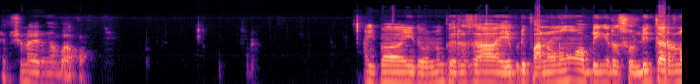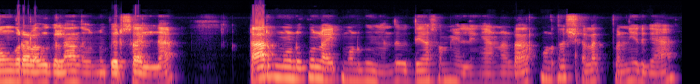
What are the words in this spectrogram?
ஆக்சுவலாக இருங்க பார்ப்போம். இப்போ இது ஒன்றும் பெருசாக எப்படி பண்ணணும் அப்படிங்கிறத சொல்லித்தரணுங்கிற அளவுக்கெல்லாம் அது ஒன்றும் பெருசாக இல்லை டார்க் மோடுக்கும், லைட் மோடுக்கும் எந்த வித்தியாசமே இல்லைங்க. நான் டார்க் மோடு தான் செலக்ட் பண்ணியிருக்கேன்.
